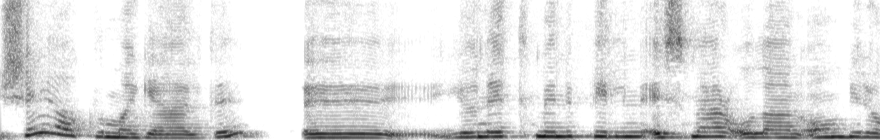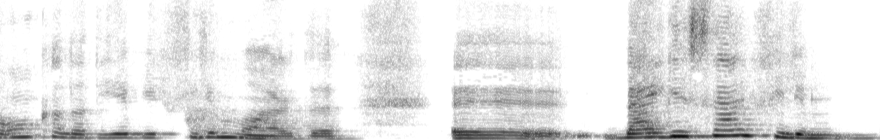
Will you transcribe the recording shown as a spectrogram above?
şey aklıma geldi. E, yönetmeni Pelin Esmer olan 11'e 10 kala diye bir film vardı. E, belgesel film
